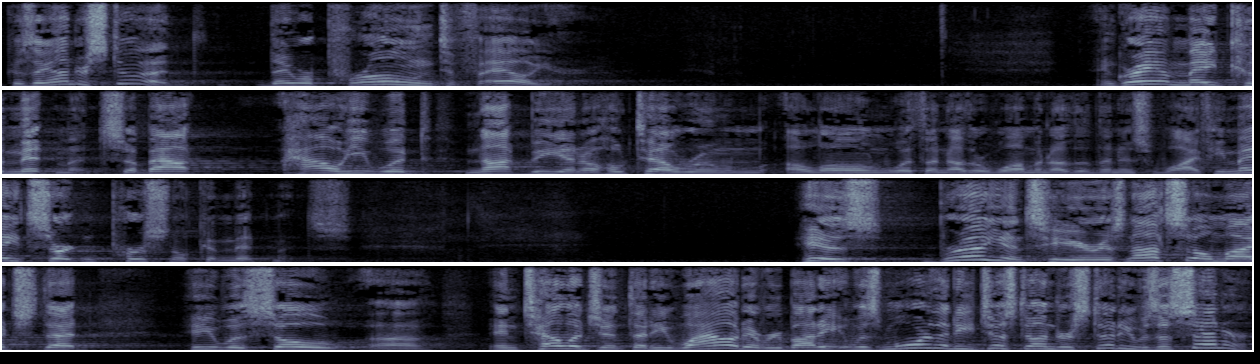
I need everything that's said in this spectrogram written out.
because they understood they were prone to failure. And Graham made commitments about how he would not be in a hotel room alone with another woman other than his wife. He made certain personal commitments. His brilliance here is not so much that he was so uh, intelligent that he wowed everybody, it was more that he just understood he was a sinner.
